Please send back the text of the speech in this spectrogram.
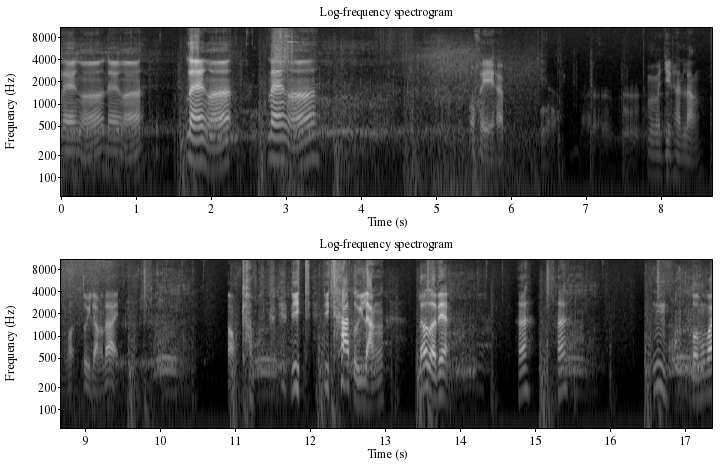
แรงเหรอแรงเหรอแรงเหรอแรงเหรอโอเคครับ มันยืนหันหลังผมว่าตุยหลังได้เอาครับนี่นี่ท่าตุยหลัง แล้วเหรอเนี่ยฮะฮะอืมหล่นลงไป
